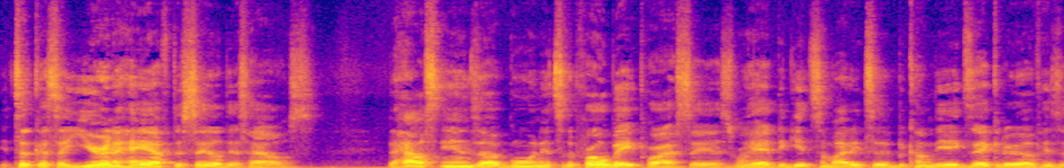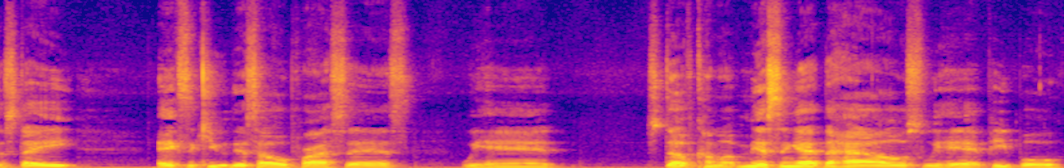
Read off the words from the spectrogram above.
It took us a year and a half to sell this house. The house ends up going into the probate process. We had to get somebody to become the executor of his estate, execute this whole process. We had stuff come up missing at the house. We had people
